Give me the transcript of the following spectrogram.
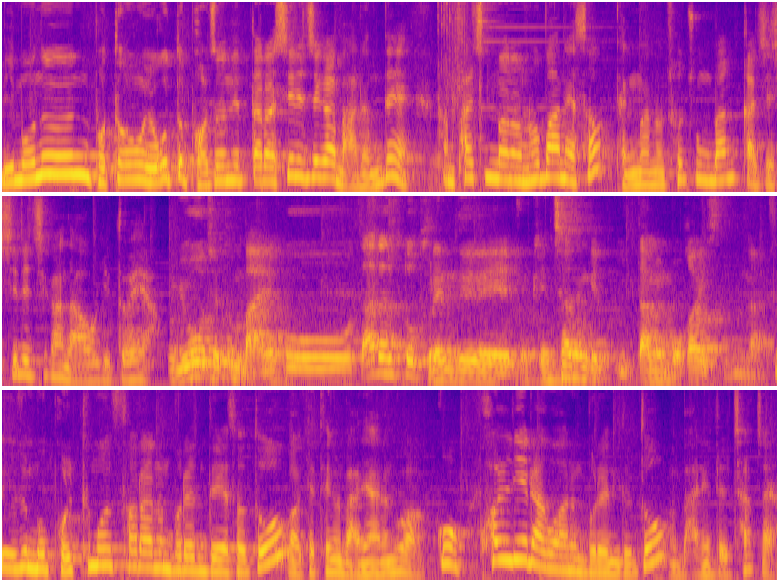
니모는 보통 이것도 버전에 따라 시리즈가 많은데 한 80만 원 후반에서 100만 원 초중반까지 시리즈가 나오기도 해요. 이 제품 말고 다른 또 브랜드에 좀 괜찮은 게 있다면 뭐가 있나요? 그래서 요즘 뭐 볼트몬스터라는 브랜드에서도 마케팅을 많이 하는 것 같고 퀄리라고 하는 브랜드도 많이들 찾아요.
